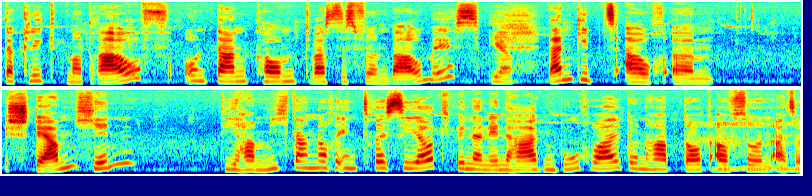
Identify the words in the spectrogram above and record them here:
Da klickt man drauf und dann kommt, was das für ein Baum ist. Ja. Dann gibt es auch ähm, Sternchen. Die haben mich dann noch interessiert. Ich bin dann in Hagen-Buchwald und habe dort auf so ein, also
